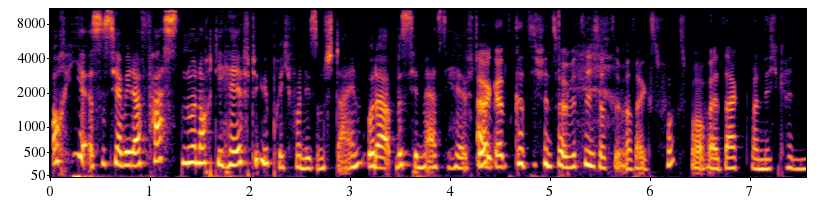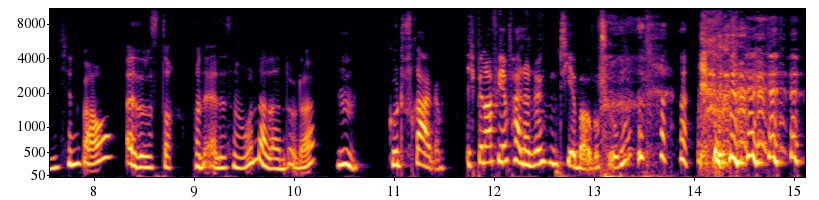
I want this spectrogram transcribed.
auch hier ist es ja wieder fast nur noch die Hälfte übrig von diesem Stein oder ein bisschen mehr als die Hälfte. Aber ganz kurz, ich finde es voll witzig, dass du immer sagst Fuchsbau, weil sagt man nicht Kaninchenbau? Also das ist doch von Alice im Wunderland, oder? Hm. Gute Frage. Ich bin auf jeden Fall in irgendeinen Tierbau geflogen.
